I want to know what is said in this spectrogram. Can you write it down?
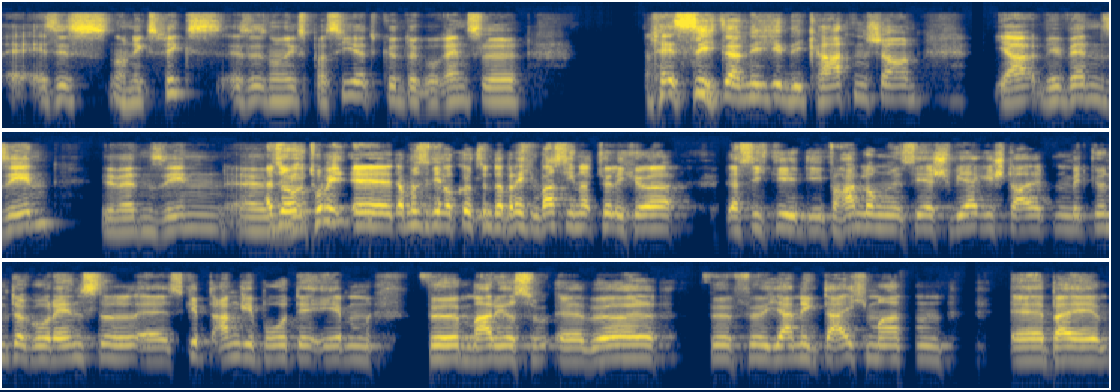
äh, es ist noch nichts fix, es ist noch nichts passiert. Günter Gorenzel lässt sich da nicht in die Karten schauen. Ja, wir werden sehen. Wir werden sehen. Äh, Also, Tobi, äh, da muss ich dich auch kurz unterbrechen. Was ich natürlich höre, dass sich die, die Verhandlungen sehr schwer gestalten mit Günter Gorenzel. Äh, es gibt Angebote eben für Marius äh, Wörl, für, für Yannick Deichmann, äh, bei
